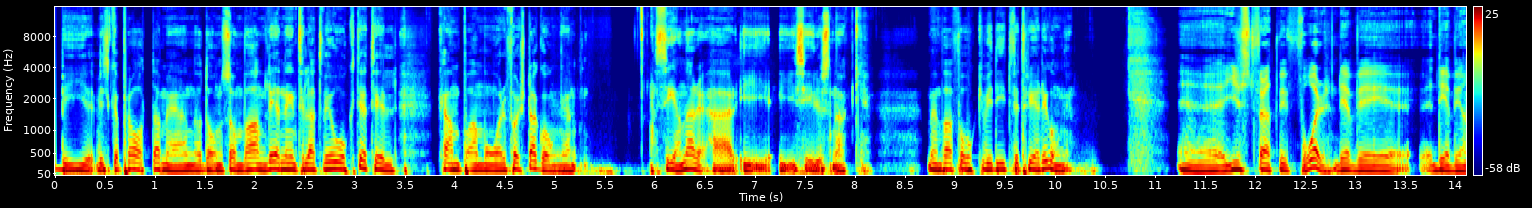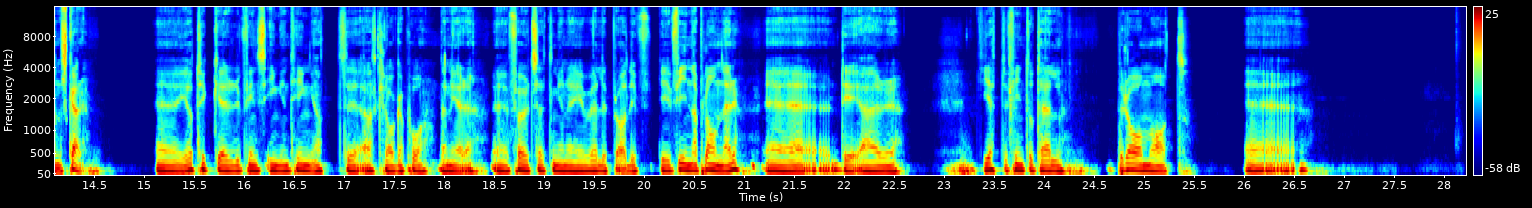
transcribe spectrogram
vi, vi ska prata med en av de som var anledningen till att vi åkte till Campo Amor första gången senare här i, i Siriusnack. Men varför åker vi dit för tredje gången? Eh, just för att vi får det vi, det vi önskar. Eh, jag tycker det finns ingenting att, eh, att klaga på där nere. Eh, förutsättningarna är väldigt bra. Det är, det är fina planer. Det är ett jättefint hotell, bra mat.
